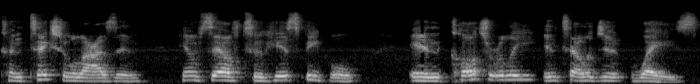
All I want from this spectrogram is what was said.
contextualizing himself to his people in culturally intelligent ways.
